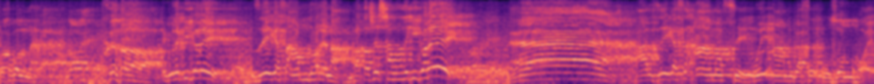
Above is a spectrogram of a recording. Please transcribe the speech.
কথা বলেন না? এগুলো কি করে? যে গাছে আম ধরে না, বাতাসের সাথে কি করে? হ্যাঁ। যে গাছে আম আছে, ওই আম গাছের ওজন হয়।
